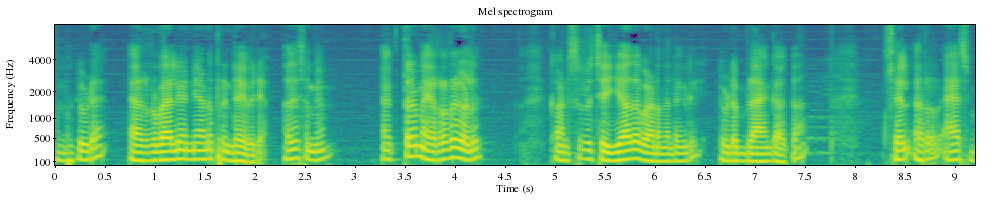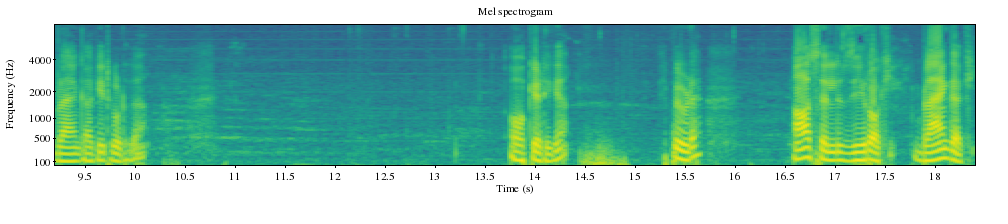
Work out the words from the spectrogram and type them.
നമുക്കിവിടെ എറർ വാല്യൂ തന്നെയാണ് പ്രിന്റായി വരിക. അതേസമയം അത്തരം എററുകൾ കൺസിഡർ ചെയ്യാതെ വേണമെന്നുണ്ടെങ്കിൽ ഇവിടെ ബ്ലാങ്ക് ആക്കുക. സെൽ എറർ ആസ് ബ്ലാങ്ക് ആക്കിയിട്ട് കൊടുക്കുക. ഓക്കെ അടിക്കുക. ഇപ്പോൾ ഇവിടെ ആ സെല്ല് സീറോ ആക്കി ബ്ലാങ്ക് ആക്കി.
